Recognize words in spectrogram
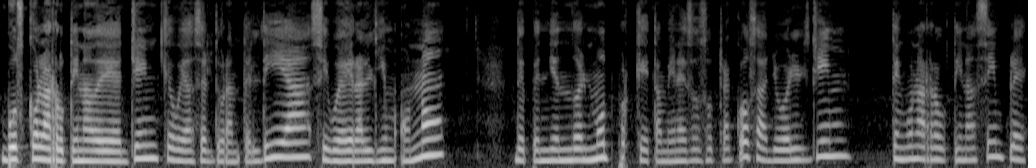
busco la rutina de gym que voy a hacer durante el día, si voy a ir al gym o no, dependiendo del mood, porque también eso es otra cosa. Yo el gym tengo una rutina simple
